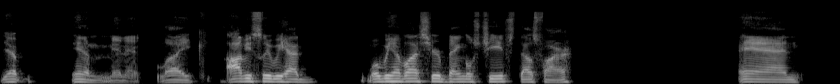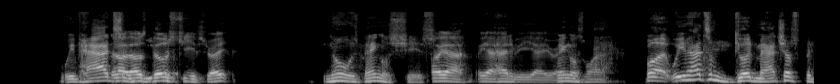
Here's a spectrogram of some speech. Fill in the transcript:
yep. In a minute. Like, obviously, we had what we have last year, Bengals Chiefs. That was fire. And we've had No, some that was Bills Chiefs, right? No, it was Bengals Chiefs. Oh yeah, yeah, it had to be. Yeah, you're right. Bengals won. But we've had some good matchups, but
